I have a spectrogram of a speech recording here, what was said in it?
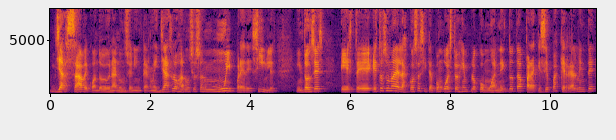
ya sabe cuando ve un anuncio en internet, ya los anuncios son muy predecibles. Entonces, este, esto es una de las cosas y te pongo este ejemplo como anécdota para que sepas que realmente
